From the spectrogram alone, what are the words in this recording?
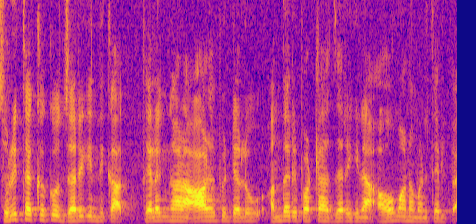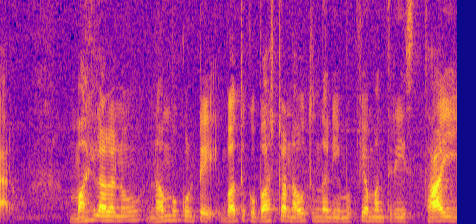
సునీతక్కకు జరిగింది కాదు. తెలంగాణ ఆడబిడ్డలు అందరి పట్ల జరిగిన అవమానమని తెలిపారు. మహిళలను నమ్ముకుంటే బతుకు బస్టాండ్ అవుతుందని ముఖ్యమంత్రి స్థాయి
